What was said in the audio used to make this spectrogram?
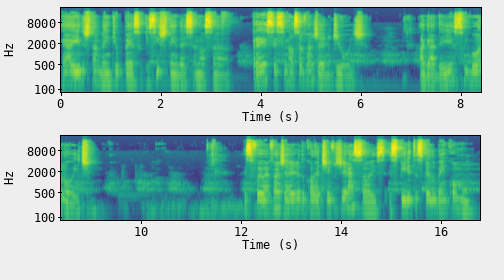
É a eles também que eu peço que se estenda essa nossa prece, esse nosso evangelho de hoje. Agradeço e boa noite. Esse foi o Evangelho do Coletivo Girassóis Espíritas pelo Bem Comum.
